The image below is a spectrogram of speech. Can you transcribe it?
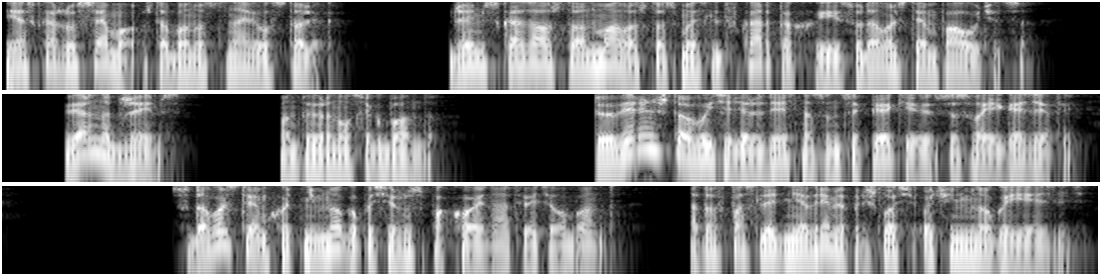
Я скажу Сэму, чтобы он установил столик. Джеймс сказал, что он мало что смыслит в картах и с удовольствием поучится. Верно, Джеймс? Он повернулся к Бонду. Ты уверен, что высидишь здесь на солнцепеке со своей газетой? С удовольствием хоть немного посижу спокойно, ответил Бонд. А то в последнее время пришлось очень много ездить.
